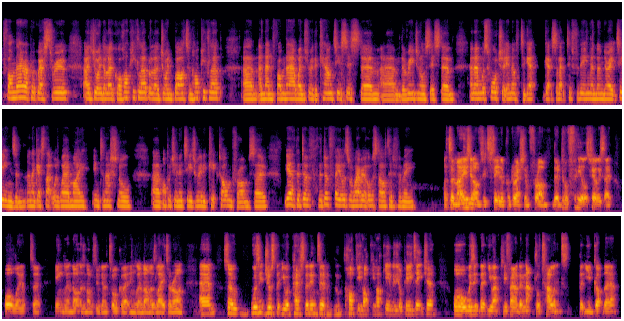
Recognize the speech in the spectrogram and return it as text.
from there, I progressed through. I joined a local hockey club, I joined Barton Hockey Club. Um, and then from there, went through the county system, um, the regional system, and then was fortunate enough to get get selected for the England under 18s. And, and I guess that was where my international um, opportunities really kicked on from. So yeah, the Dove the Dove Fields were where it all started for me. That's amazing, obviously, to see the progression from the Dove Fields, shall we say, all the way up to England honours, and obviously we're going to talk about England honours later on. Um, so was it just that you were pestered into hockey, hockey, hockey with your PE teacher, or was it that you actually found a natural talent that you got there?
